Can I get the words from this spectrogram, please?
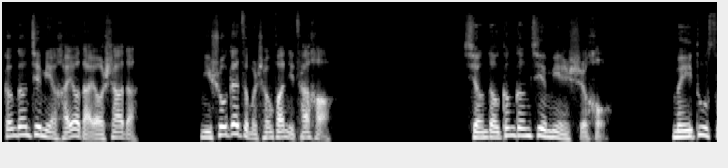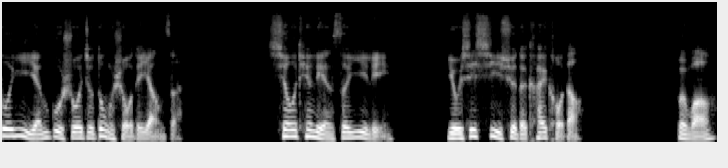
刚刚见面还要打要杀的，你说该怎么惩罚你才好？想到刚刚见面时候，美杜莎一言不说就动手的样子，萧天脸色一凛，有些戏谑的开口道：“本王，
